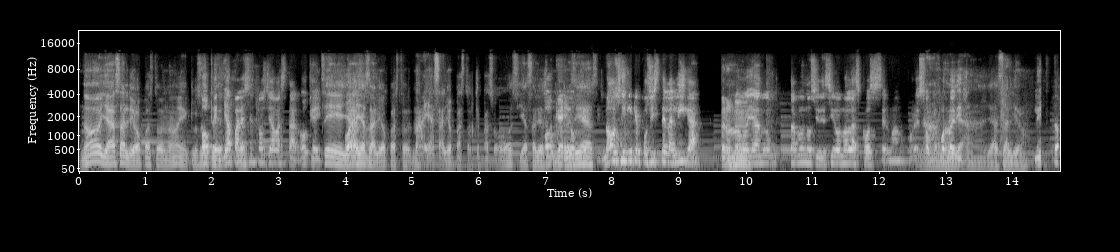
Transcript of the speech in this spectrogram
No, ya salió, pastor, ¿no? Incluso. Ok, ya parece entonces ya va a estar, ok. Sí, ya, ya salió, pastor. No, ya salió, pastor, ¿qué pasó? Sí, ya salió hace okay, como tres días. No, sí que pusiste la liga, pero luego ya no sabemos si decir o no las cosas, hermano. Por eso no, mejor no, lo he dicho. Ya, ya salió. ¿Listo?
